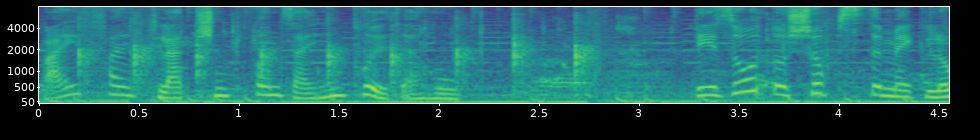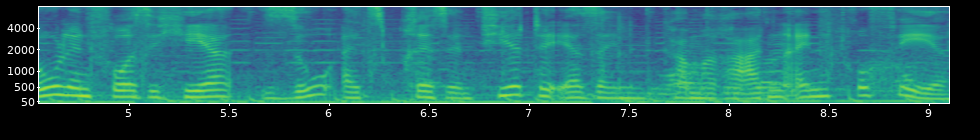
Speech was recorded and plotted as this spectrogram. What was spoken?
beifallklatschend von seinem Pult erhob. De Soto schubste McLaughlin vor sich her, so als präsentierte er seinen Kameraden eine Trophäe.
